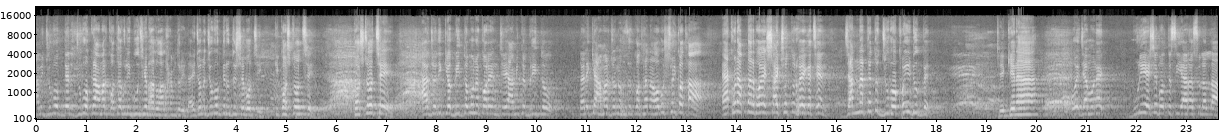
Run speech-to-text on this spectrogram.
আমি যুবকদের, যুবকরা আমার কথাগুলি বুঝে ভালো, আলহামদুলিল্লাহ। এই জন্য যুবকদের উদ্দেশ্যে বলছি, কি কষ্ট হচ্ছে? কষ্ট হচ্ছে? আর যদি কেউ বৃদ্ধ মনে করেন যে আমি তো বৃদ্ধ, তাহলে কি আমার জন্য হুজুর কথা না? অবশ্যই কথা। এখন আপনার বয়স ষাট, সত্তর হয়ে গেছেন, জান্নাতে তো যুবক হয়েই ঢুকবেন। ঠিক কিনা? ওই যেমন এক বুড়ি এসে বলতেছি, ইয়া রাসূলুল্লাহ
